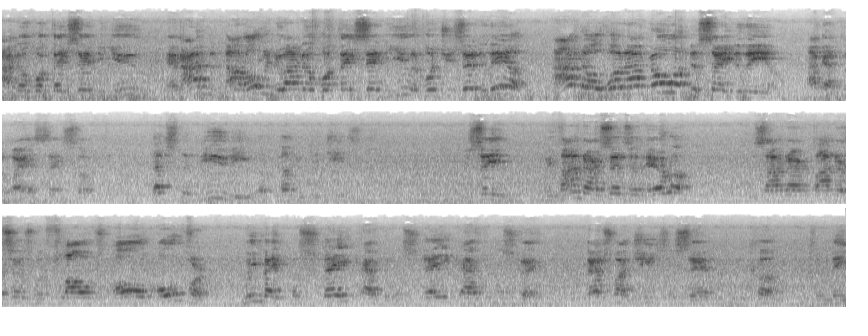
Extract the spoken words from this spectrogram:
I know what they said to you, and I not only do I know what they said to you and what you said to them, I know what I'm going to say to them. I got the last say so. That's the beauty of coming to Jesus. You see, we find ourselves in error. We find, find ourselves with flaws all over. We make mistake after mistake after mistake. That's why Jesus said, come to me.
